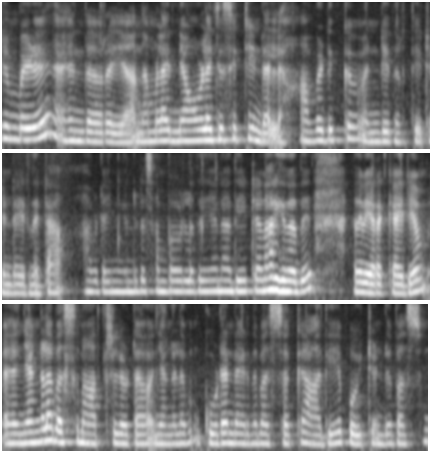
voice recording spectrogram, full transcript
വരുമ്പോൾ എന്താ പറയുക നമ്മളെ നോളജ് സിറ്റി ഉണ്ടല്ലോ അവിടേക്ക് വണ്ടി നിർത്തിയിട്ടുണ്ടായിരുന്നു കേട്ടോ. അവിടെ ഇങ്ങനെ ഒരു സംഭവം ഉള്ളത് ഞാൻ ആദ്യമായിട്ടാണ് അറിയുന്നത്. അത് വേറെ കാര്യം. ഞങ്ങളെ ബസ് മാത്രമല്ല കേട്ടോ. ഞങ്ങൾ കൂടെ ഉണ്ടായിരുന്ന ബസ്സൊക്കെ ആദ്യമേ പോയിട്ടുണ്ട്. ബസ്സും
